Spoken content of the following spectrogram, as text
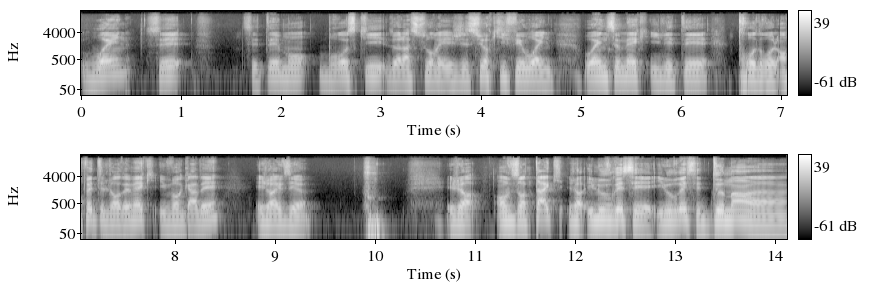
Wayne, c'est c'était mon broski de la soirée. J'ai sûr qu'il fait Wayne. Wayne, ce mec, il était trop drôle. En fait, c'est le genre de mec, il vous regardait et genre il faisait euh, et genre en faisant tac, genre il ouvrait ses il ouvrait ses deux mains euh,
